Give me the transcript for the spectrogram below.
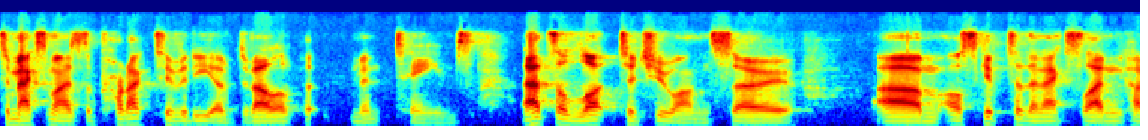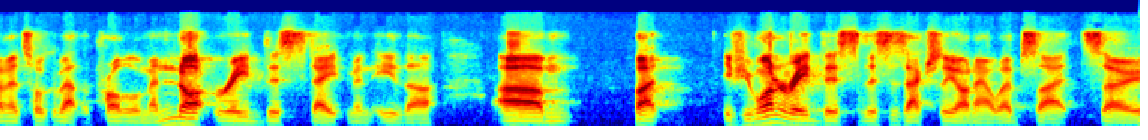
to maximize the productivity of development teams. That's a lot to chew on. So um, I'll skip to the next slide and kind of talk about the problem and not read this statement either. Um, but if you want to read this, this is actually on our website. So,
